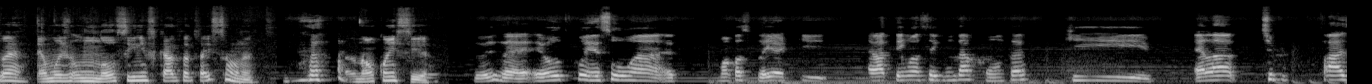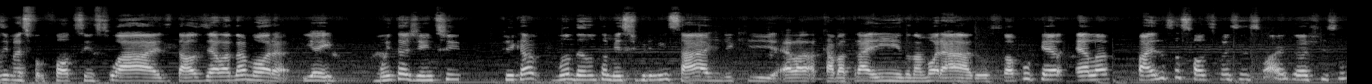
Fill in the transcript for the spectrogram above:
Ué, temos um novo significado pra traição, né? eu não conhecia. Pois é, eu conheço uma, uma cosplayer que ela tem uma segunda conta que ela, tipo, faz mais fotos sensuais e tal, e ela namora. E aí, muita gente fica mandando também esse tipo de mensagem de que ela acaba atraindo o namorado só porque ela faz essas fotos mais sensuais. Eu acho isso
